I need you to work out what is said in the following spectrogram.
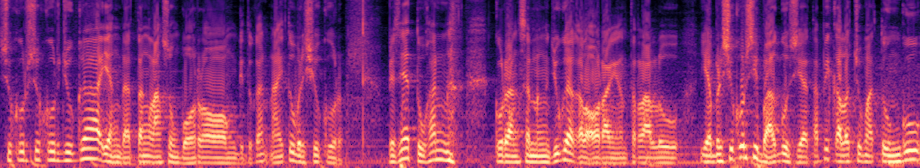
syukur-syukur juga yang datang langsung borong gitu kan. Nah, itu bersyukur. Biasanya Tuhan kurang seneng juga kalau orang yang terlalu ya bersyukur sih bagus ya, tapi kalau cuma tunggu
